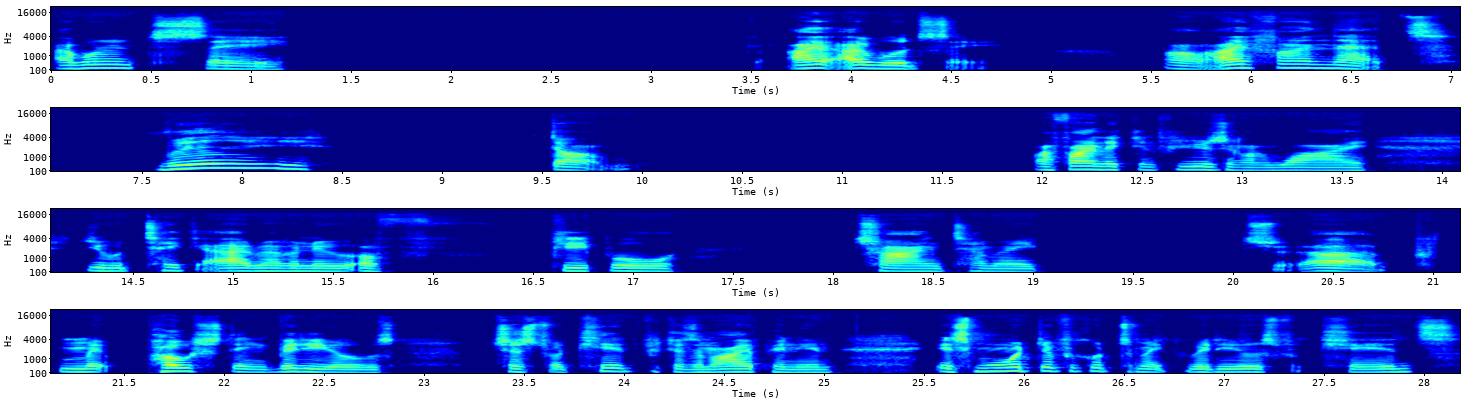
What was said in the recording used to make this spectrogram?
I wouldn't say I I would say uh, I find that really dumb. I find it confusing on why you would take ad revenue of people trying to make uh posting videos just for kids because in my opinion it's more difficult to make videos for kids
